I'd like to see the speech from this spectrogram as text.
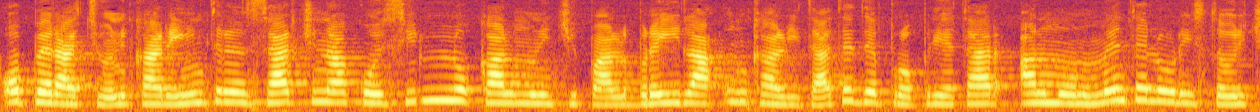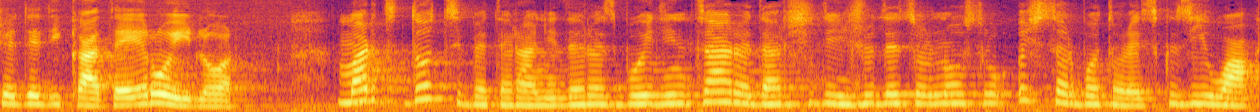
operațiuni care intră în sarcina Consiliului Local Municipal Brăila în calitate de proprietar al monumentelor istorice dedicate eroilor. Marți, toți veteranii de război din țară, dar și din județul nostru, își sărbătoresc ziua.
